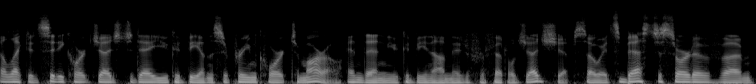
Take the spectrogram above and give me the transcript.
elected city court judge today, you could be on the Supreme Court tomorrow, and then you could be nominated for federal judgeship. So it's best to sort of. Um,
